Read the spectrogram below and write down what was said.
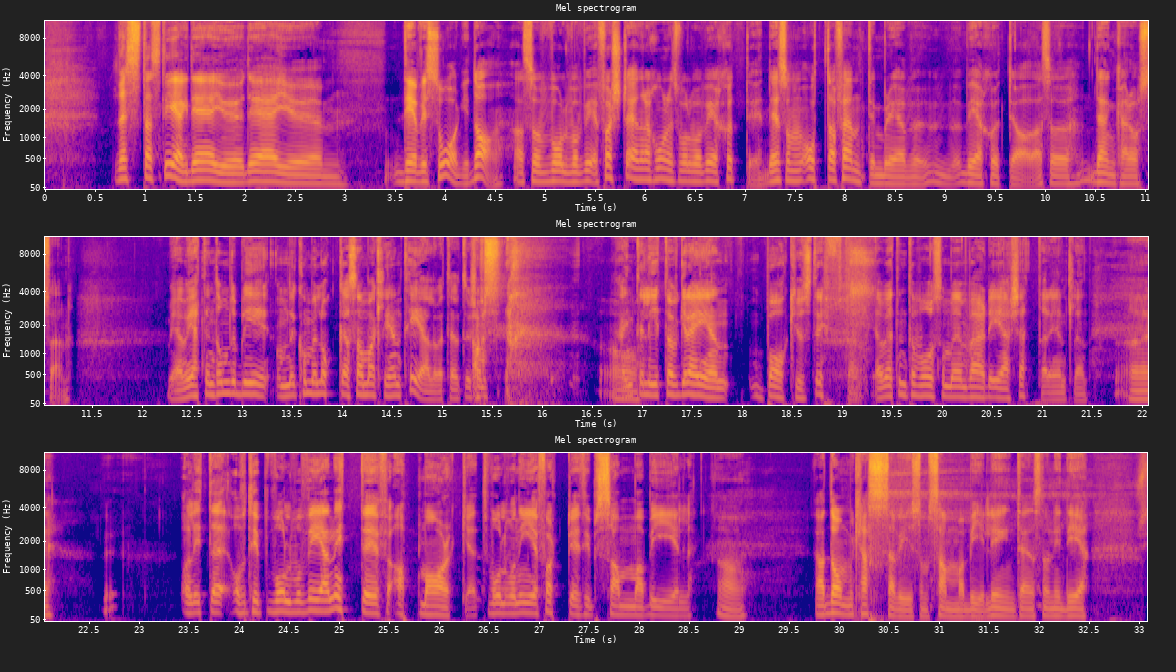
Nästa steg det är ju, det är ju mm, det vi såg idag. Alltså Volvo v, första generationens Volvo V70. Det som 850 blev V70 av, alltså den karossen. Men jag vet inte om det blir, om det kommer locka samma klientel vet du, eftersom Ja. är inte lite av grejen bakhjulsdriften? Jag vet inte vad som är en värdig ersättare egentligen Nej. Och lite, och typ Volvo V90 är för upmarket. Volvo 940 är typ samma bil. Ja. Ja, de klassar vi ju som samma bil. Det är inte ens någon idé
